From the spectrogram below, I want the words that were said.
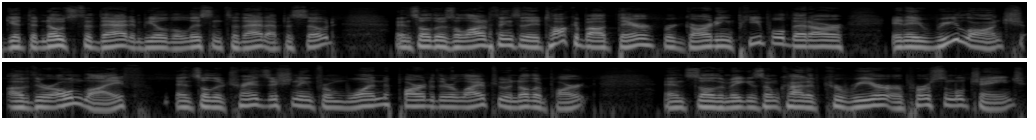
get the notes to that and be able to listen to that episode. And so there's a lot of things that they talk about there regarding people that are in a relaunch of their own life. And so they're transitioning from one part of their life to another part. And so they're making some kind of career or personal change.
